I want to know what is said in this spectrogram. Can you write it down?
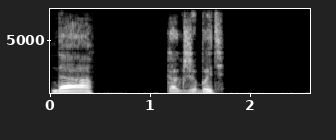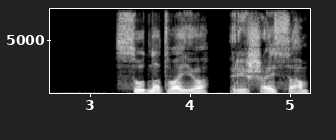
«Да, как же быть?» «Судно твое, решай сам».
